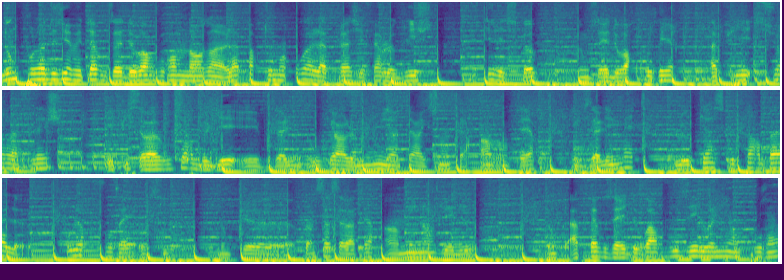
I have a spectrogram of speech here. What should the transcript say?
Donc pour la deuxième étape, vous allez devoir vous rendre dans l'appartement ou à la plage et faire le glitch du télescope. Donc vous allez devoir courir, appuyer sur la flèche et puis ça va vous faire bugger et vous allez ouvrir le menu d'interaction, faire inventaire et vous allez mettre le casque par balle couleur forêt aussi. Donc euh, comme ça, ça va faire un mélange des deux. Donc après, vous allez devoir vous éloigner en courant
